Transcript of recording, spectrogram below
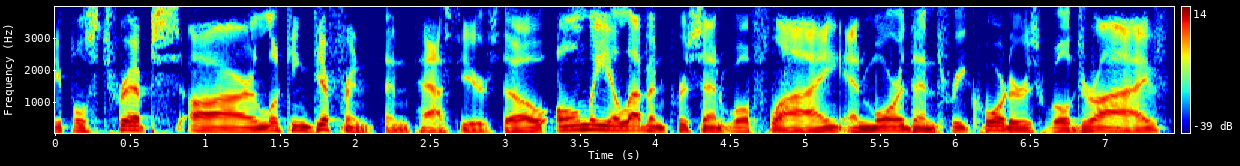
People's trips are looking different than past years, though. Only 11% will fly, and more than three quarters will drive.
